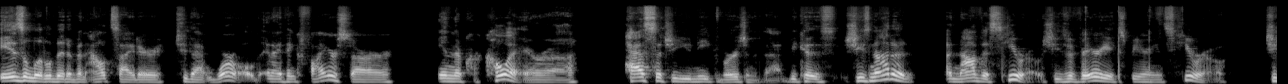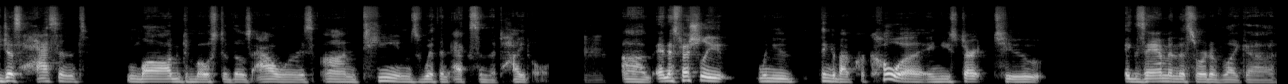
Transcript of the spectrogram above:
is a little bit of an outsider to that world. And I think Firestar in the Krakoa era has such a unique version of that because she's not a, a novice hero. She's a very experienced hero. She just hasn't logged most of those hours on teams with an X in the title. Mm-hmm. Um, and especially when you think about Krakoa and you start to examine the sort of like a uh,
